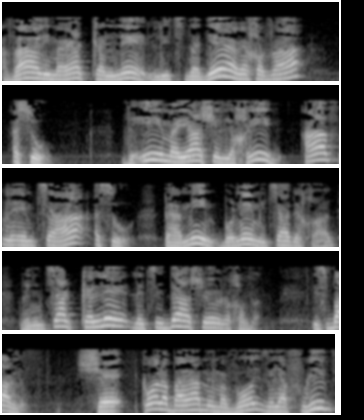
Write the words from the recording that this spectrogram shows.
אבל אם היה קלה לצדדי הרחבה, אסור. ואם היה של יחיד, אף לאמצעה אסור. פעמים בונה מצד אחד ונמצא קלה לצידה של רחבה. הסברנו שכל הבעיה ממבוי זה להפריד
